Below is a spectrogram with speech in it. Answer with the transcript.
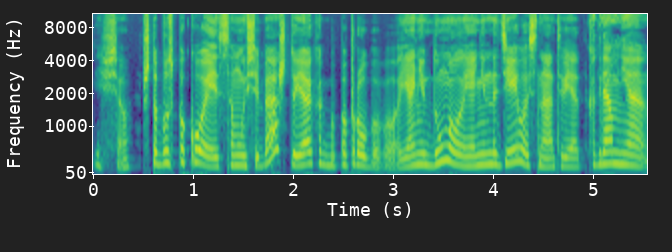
и все. Чтобы успокоить саму себя, что я как бы попробовала. Я не думала, я не надеялась на ответ. Когда мне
